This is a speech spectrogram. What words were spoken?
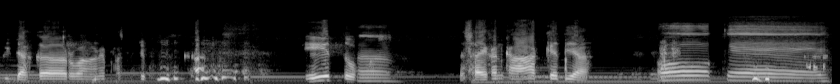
pindah ke ruangannya pas di itu Heeh. nah, saya kan kaget ya Oke.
